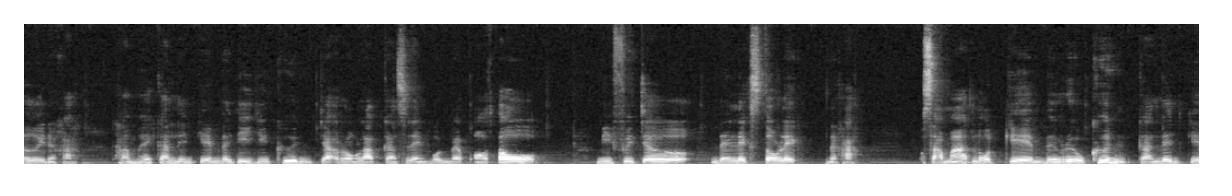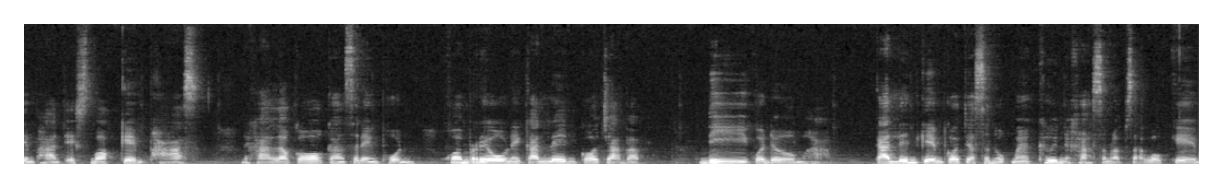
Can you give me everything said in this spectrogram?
เลยนะคะ ทำให้การเล่นเกมได้ดียิ่งขึ้น จะรองรับการแสดงผลแบบออโต้ มีฟีเจอร์ Direct Storage นะคะ สามารถโหลดเกมได้เร็วขึ้น การเล่นเกมผ่าน Xbox Game Pass นะคะ แล้วก็การแสดงผลความเร็วในการเล่นก็จะแบบดีกว่าเดิมค่ะ การเล่นเกมก็จะสนุกมากขึ้นนะคะสำหรับสาวกเกม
